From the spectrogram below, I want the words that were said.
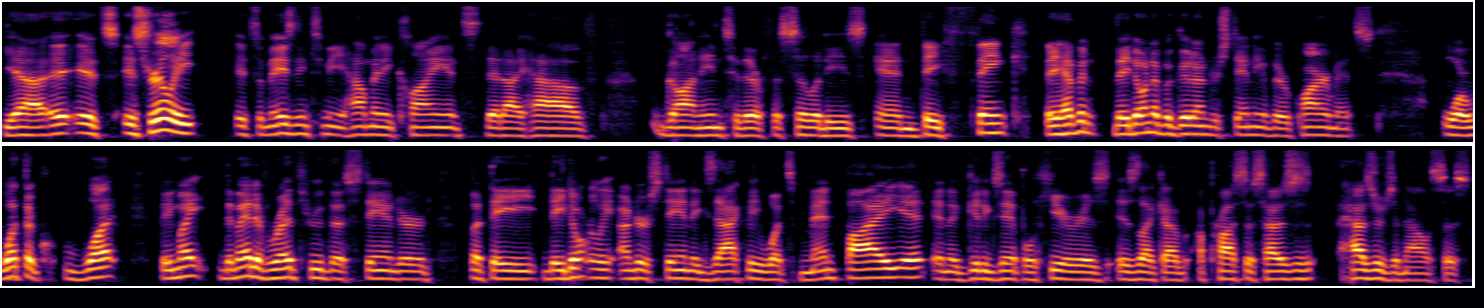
Yeah, it, it's it's really it's amazing to me how many clients that I have gone into their facilities and they think they haven't they don't have a good understanding of the requirements or what the what they might they might have read through the standard but they they don't really understand exactly what's meant by it and a good example here is is like a, a process hazards, hazards analysis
